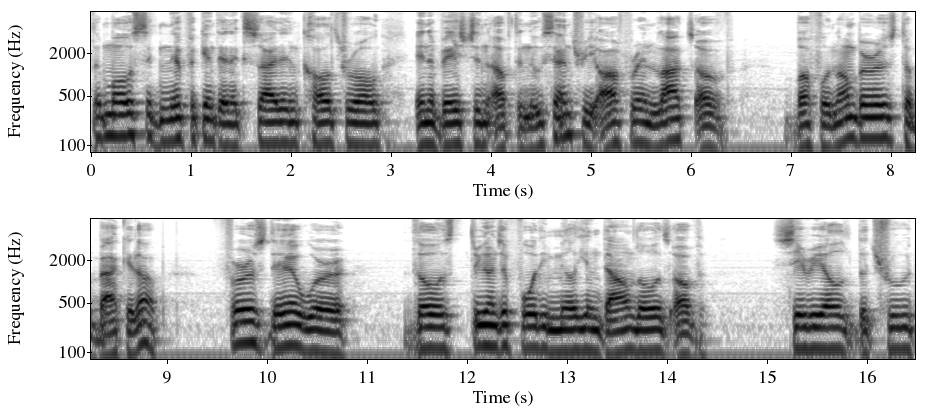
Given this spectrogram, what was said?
the most significant and exciting cultural innovation of the new century, offering lots of buffalo numbers to back it up. First, there were those 340 million downloads of Serial, the true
